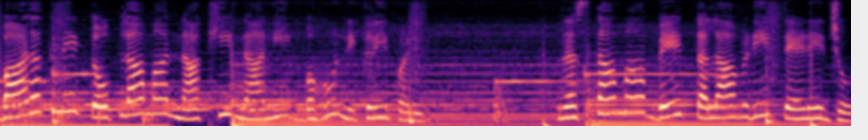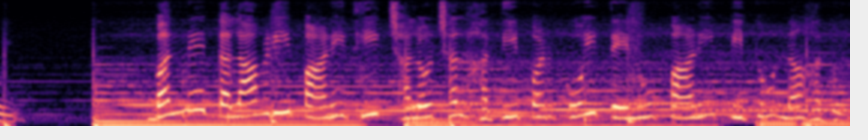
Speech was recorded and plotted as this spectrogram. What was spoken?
બાળકને ટોપલામાં નાખી નાની બહુ નીકળી પડી. રસ્તામાં બે તલાવડી તેણે જોઈ. બંને તલાવડી પાણીથી છલોછલ હતી પણ કોઈ તેનું પાણી પીતું ન હતું.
